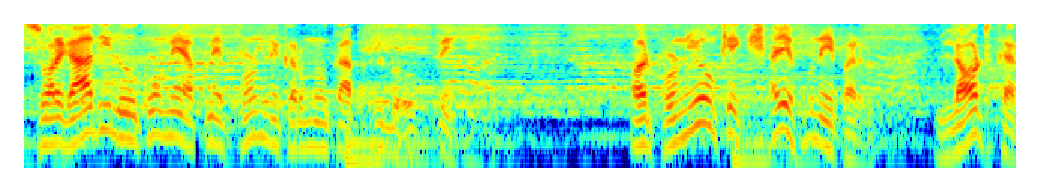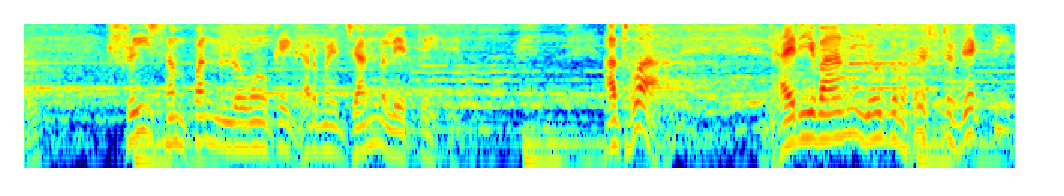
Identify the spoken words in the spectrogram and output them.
स्वर्गादि लोकों में अपने पुण्य कर्मों का फल भोगते हैं और पुण्यों के क्षय होने पर लौटकर श्री संपन्न लोगों के घर में जन्म लेते हैं। अथवा धैर्यवान योग भ्रष्ट व्यक्ति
